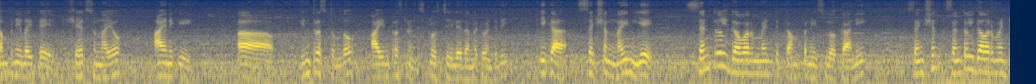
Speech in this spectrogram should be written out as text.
కంపెనీలో అయితే షేర్స్ ఉన్నాయో ఆయనకి ఇంట్రెస్ట్ ఉందో ఆ ఇంట్రెస్ట్ని డిస్క్లోజ్ చేయలేదన్నటువంటిది. ఇక section nine A central government కంపెనీస్లో కానీ సెంక్షన్ సెంట్రల్ గవర్నమెంట్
